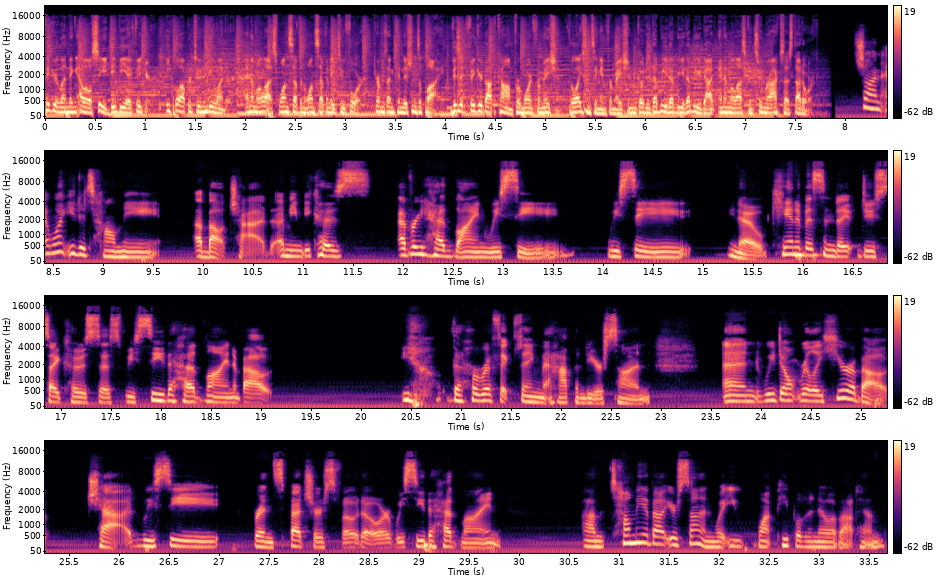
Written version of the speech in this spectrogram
Figure Lending LLC, DBA Figure, Equal Opportunity Lender, NMLS 1717824. Terms and conditions apply. Visit figure.com for more information. For licensing information, go to www.nmlsconsumeraccess.org. Sean, I want you to tell me about Chad. I mean, because every headline we see, we see, you know, cannabis induced psychosis. We see the headline about you know, the horrific thing that happened to your son. And we don't really hear about Chad. We see Bryn Spejcher's photo or we see the headline. Um, tell me about your son, what you want people to know about him.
